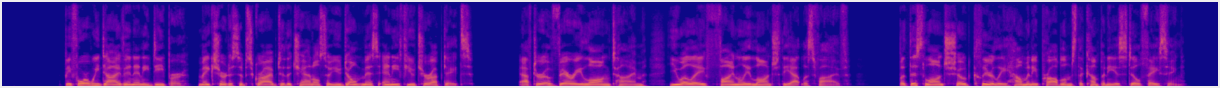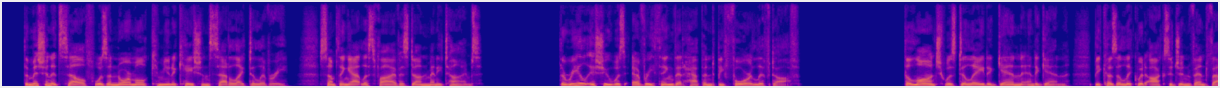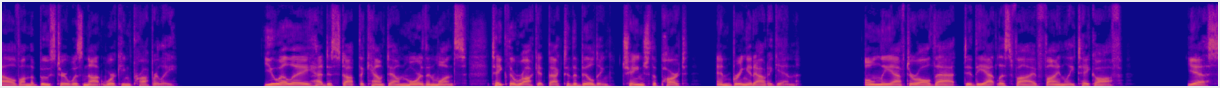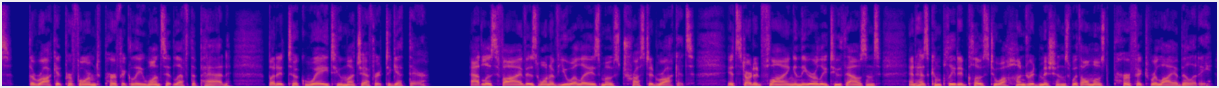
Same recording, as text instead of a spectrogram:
Before we dive in any deeper, make sure to subscribe to the channel so you don't miss any future updates. After a very long time, ULA finally launched the Atlas V. But this launch showed clearly how many problems the company is still facing. The mission itself was a normal communication satellite delivery, something Atlas V has done many times. The real issue was everything that happened before liftoff. The launch was delayed again and again because a liquid oxygen vent valve on the booster was not working properly. ULA had to stop the countdown more than once, take the rocket back to the building, change the part, and bring it out again. Only after all that did the Atlas V finally take off. Yes, the rocket performed perfectly once it left the pad, but it took way too much effort to get there. Atlas V is one of ULA's most trusted rockets. It started flying in the early 2000s and has completed close to 100 missions with almost perfect reliability.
